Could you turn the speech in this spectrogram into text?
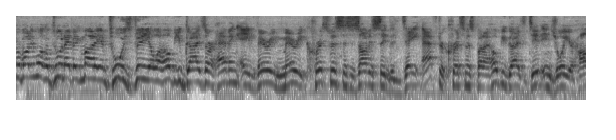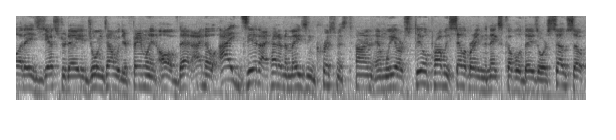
everybody? Welcome to an Epic My Damn Toys video. I hope you guys are having a very Merry Christmas. This is obviously the day after Christmas, but I hope you guys did enjoy your holidays yesterday, enjoying time with your family and all of that. I know I did. I had an amazing Christmas time, and we are still probably celebrating the next couple of days or so, so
